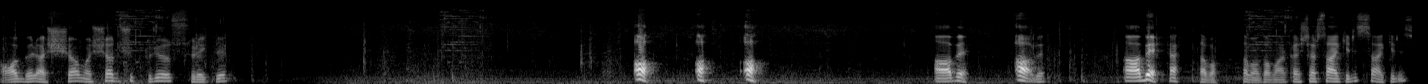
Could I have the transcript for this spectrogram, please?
Abi böyle aşağı aşağı düşüp duruyoruz sürekli. Ah. Abi abi abi. Heh, tamam tamam tamam arkadaşlar sakiniz sakiniz.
